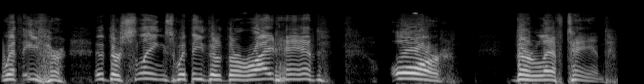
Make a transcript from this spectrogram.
with either their slings with either their right hand or their left hand.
